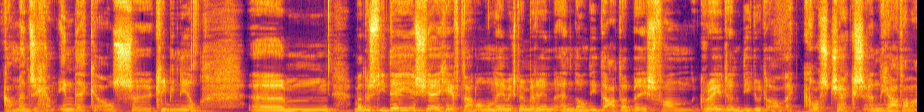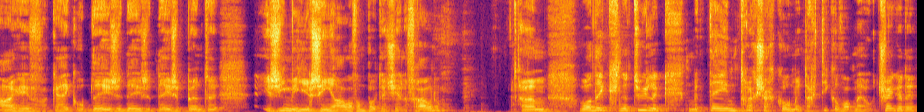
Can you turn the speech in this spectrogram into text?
kan men zich gaan indekken als uh, crimineel. Um, maar dus het idee is, jij geeft daar een ondernemingsnummer in. En dan die database van Graden, die doet allerlei crosschecks. En gaat dan aangeven van kijk, op deze, deze, deze punten zien we hier signalen van potentiële fraude. Um, wat ik natuurlijk meteen terug zag komen in het artikel, wat mij ook triggerde,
